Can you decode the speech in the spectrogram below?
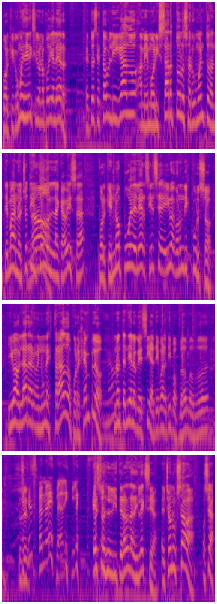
porque como es disléxico no podía leer. Entonces está obligado a memorizar todos los argumentos de antemano. El chavo tiene No. todo en la cabeza porque no puede leer. Si él se iba con un discurso, iba a hablar en un estrado, por ejemplo, no, No. entendía lo que decía. Tipo, era tipo... bla, bla, bla. Entonces, Eso no es la dislexia. eso es literal la dislexia. El chabón usaba, o sea,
